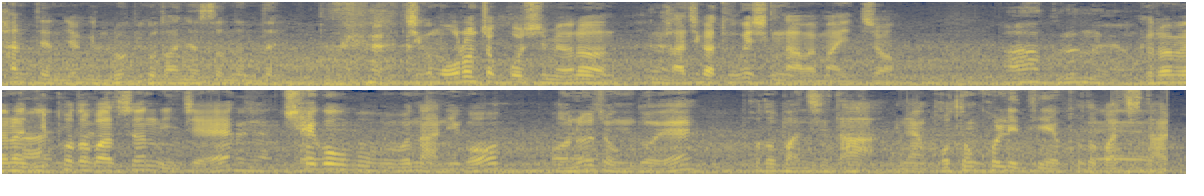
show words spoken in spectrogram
한때는 여기 루비고 다녔었는데 지금 오른쪽 보시면은 네. 가지가 두 개씩 남아 있죠. 아 그렇네요 그러면은 아, 이 포도밭은 이제 최고 부분은 아니고 어느 정도의 포도밭이다. 그냥 보통 퀄리티의 포도밭이다. 네.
